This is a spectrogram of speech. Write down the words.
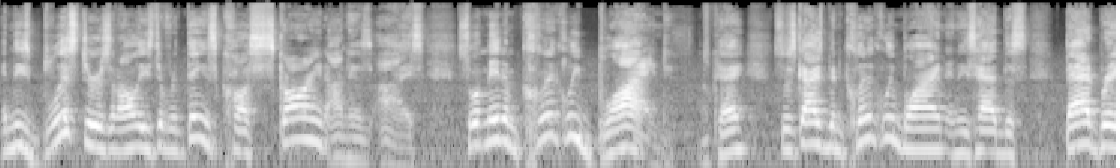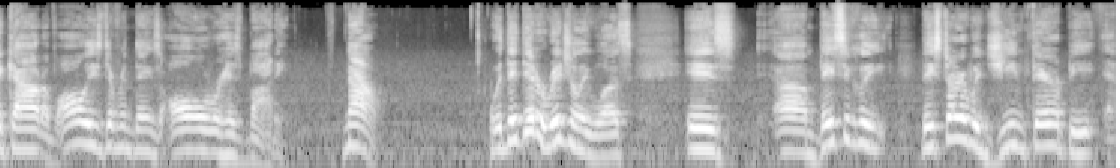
and these blisters and all these different things caused scarring on his eyes, so it made him clinically blind. Okay, so this guy's been clinically blind, and he's had this bad breakout of all these different things all over his body. Now, what they did originally was, is um, basically they started with gene therapy uh,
